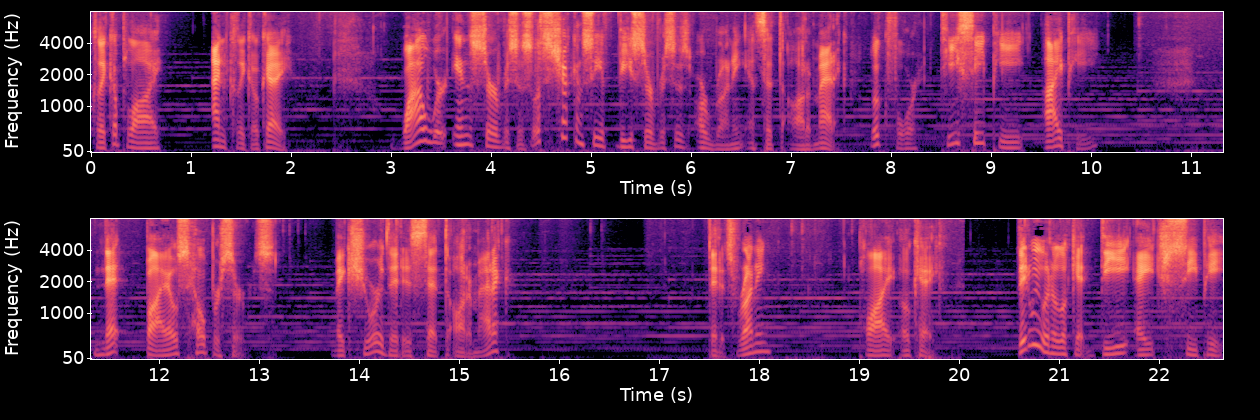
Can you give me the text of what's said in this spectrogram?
click Apply, and click OK. While we're in services, let's check and see if these services are running and set to automatic. Look for TCP IP NetBIOS Helper Service. Make sure that it is set to automatic, that it's running, apply OK. Then we want to look at DHCP.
